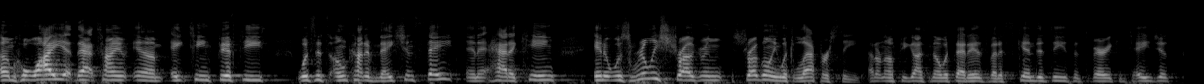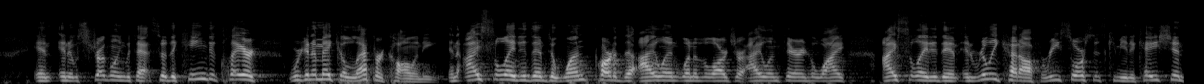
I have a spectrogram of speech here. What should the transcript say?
Um, Hawaii at that time, um, 1850s, was its own kind of nation state, and it had a king, and it was really struggling, struggling with leprosy. I don't know if you guys know what that is, but a skin disease that's very contagious. and, and it was struggling with that. So the king declared, We're going to make a leper colony and isolated them to one part of the island, one of the larger islands there in Hawaii, isolated them and really cut off resources, communication,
